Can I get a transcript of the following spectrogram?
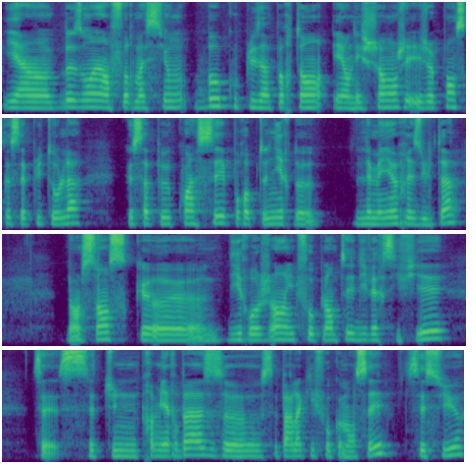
il y a un besoin en formation beaucoup plus important et en échange, et je pense que c'est plutôt là que ça peut coincer pour obtenir les meilleurs résultats, dans le sens que dire aux gens il faut planter, diversifier, c'est une première base, euh, c'est par là qu'il faut commencer, c'est sûr,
